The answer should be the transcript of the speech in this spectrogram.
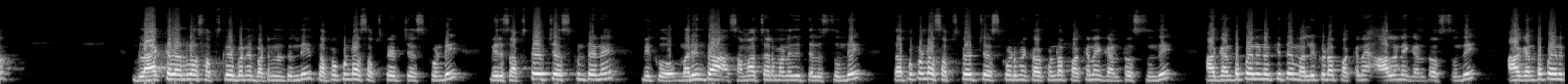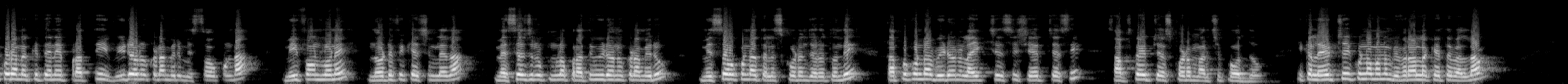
బ్లాక్ కలర్లో సబ్స్క్రైబ్ అనే బటన్ ఉంటుంది. తప్పకుండా సబ్స్క్రైబ్ చేసుకోండి. మీరు సబ్స్క్రైబ్ చేసుకుంటేనే మీకు మరింత సమాచారం అనేది తెలుస్తుంది. తప్పకుండా సబ్స్క్రైబ్ చేసుకోవడమే కాకుండా పక్కనే గంట వస్తుంది. ఆ గంట పైన నొక్కితే మళ్ళీ కూడా పక్కనే ఆలనే గంట వస్తుంది. ఆ గంట పైన కూడా నొక్కితేనే ప్రతి వీడియోను కూడా మీరు మిస్ అవ్వకుండా మీ ఫోన్లోనే నోటిఫికేషన్ లేదా మెసేజ్ రూపంలో ప్రతి వీడియోను కూడా మీరు మిస్ అవ్వకుండా తెలుసుకోవడం జరుగుతుంది. తప్పకుండా వీడియోను లైక్ చేసి షేర్ చేసి సబ్స్క్రైబ్ చేసుకోవడం మర్చిపోవద్దు. ఇక లేట్ చేయకుండా మనం వివరాల్లోకి అయితే వెళ్దాం.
